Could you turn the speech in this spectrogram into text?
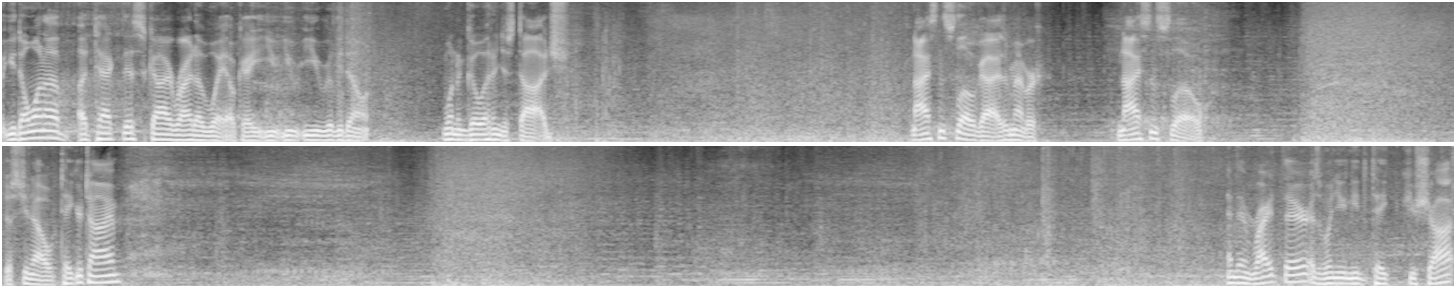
you don't want to attack this guy right away. Okay, you you you really don't. Want to go ahead and just dodge. Nice and slow, guys. Remember, nice and slow. Just, you know, take your time. And then right there is when you need to take your shot,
